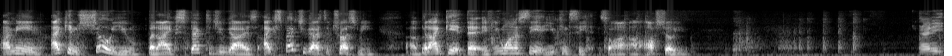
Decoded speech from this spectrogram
I mean, I can show you, but I expected you guys. I expect you guys to trust me. Uh, but I get that if you want to see it, you can see it. So I, will show you. Ready?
